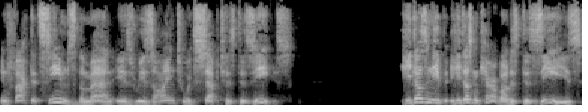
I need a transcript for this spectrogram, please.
In fact, it seems the man is resigned to accept his disease. He doesn't even he doesn't care about his disease.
